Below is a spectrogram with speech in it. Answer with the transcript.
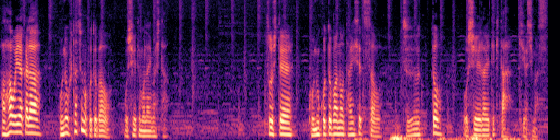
母親からこの2つの言葉を教えてもらいました。そしてこの言葉の大切さをずっと教えられてきた気がします。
